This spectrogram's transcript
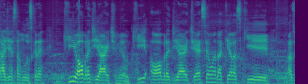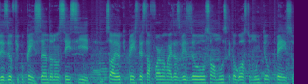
Sacanagem essa música, né? Que obra de arte, meu. Que obra de arte. Essa é uma daquelas que às vezes eu fico pensando, eu não sei se só eu que penso dessa forma, mas às vezes eu ouço uma música que eu gosto muito e eu penso,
